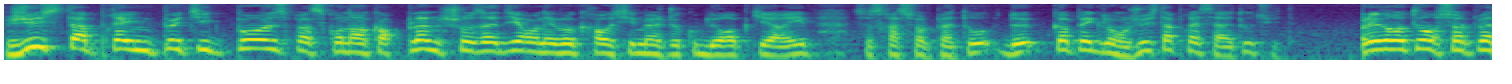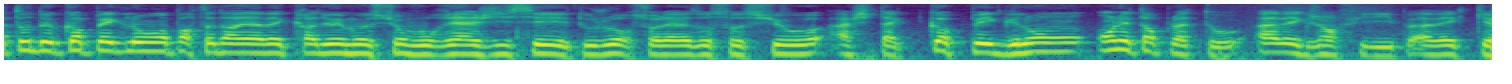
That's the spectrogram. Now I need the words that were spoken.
juste après une petite pause parce qu'on a encore plein de choses à dire. On évoquera aussi le match de Coupe d'Europe qui arrive. Ce sera sur le plateau de Copéglon. Juste après ça, à tout de suite. On est de retour sur le plateau de Copéglon en partenariat avec Radio Émotion. Vous réagissez toujours sur les réseaux sociaux. Hashtag Copéglon. On est en plateau avec Jean-Philippe, avec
